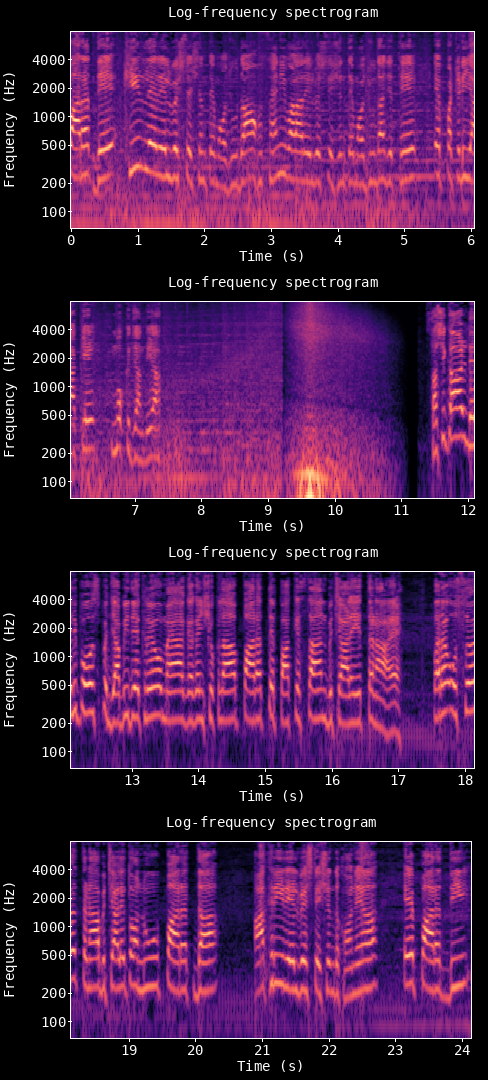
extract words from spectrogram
ਭਾਰਤ ਦੇ ਅਖੀਰਲੇ ਰੇਲਵੇ ਸਟੇਸ਼ਨ ਤੇ ਮੌਜੂਦ ਹਾਂ। ਹੁਸੈਨੀਵਾਲਾ ਰੇਲਵੇ ਸਟੇਸ਼ਨ ਤੇ ਮੌਜੂਦ ਆ ਜਿੱਥੇ ਇਹ ਪਟੜੀ ਆ ਕੇ ਮੁੱਕ ਜਾਂਦੀ ਆ। ਸਤਿ ਸ਼੍ਰੀ ਅਕਾਲ ਡੇਲੀ ਪੋਸਟ ਪੰਜਾਬੀ ਦੇਖ ਰਹੇ ਹੋ। ਮੈਂ ਗਗਨ ਸ਼ੁਕਲਾ। ਭਾਰਤ ਤੇ ਪਾਕਿਸਤਾਨ ਵਿਚਾਲੇ ਤਣਾਅ ਹੈ। ਪਰ ਉਸ ਤਣਾਅ ਵਿਚਾਲੇ ਤੁਹਾਨੂੰ ਭਾਰਤ ਦਾ ਆਖਰੀ ਰੇਲਵੇ ਸਟੇਸ਼ਨ ਦਿਖਾਉਂਦੇ ਆ ਇਹ ਭਾਰਤ ਦੀ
